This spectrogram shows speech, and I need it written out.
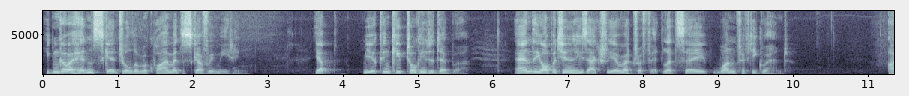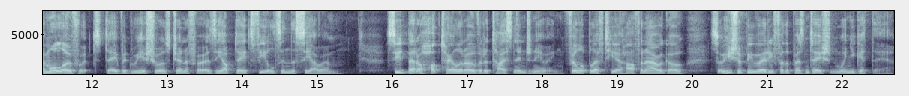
You can go ahead and schedule the requirement discovery meeting. Yep, you can keep talking to Deborah. And the opportunity is actually a retrofit, let's say 150 grand. I'm all over it, David reassures Jennifer as he updates fields in the CRM. So you'd better hot-tail it over to Tyson Engineering. Philip left here half an hour ago, so he should be ready for the presentation when you get there.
